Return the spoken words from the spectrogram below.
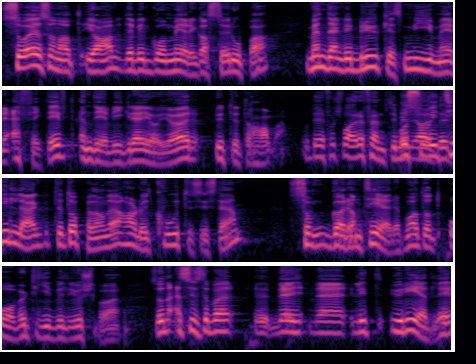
Så er det sånn at ja, det vil gå mer gass til Europa, men den vil brukes mye mer effektivt enn det vi greier å gjøre ute til havet. Og det forsvarer 50 milliarder. Og så I tillegg til toppen av det har du et kvotesystem som garanterer på en måte at over tid vil de utslippe. Så jeg synes det, bare, det, det er litt uredelig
